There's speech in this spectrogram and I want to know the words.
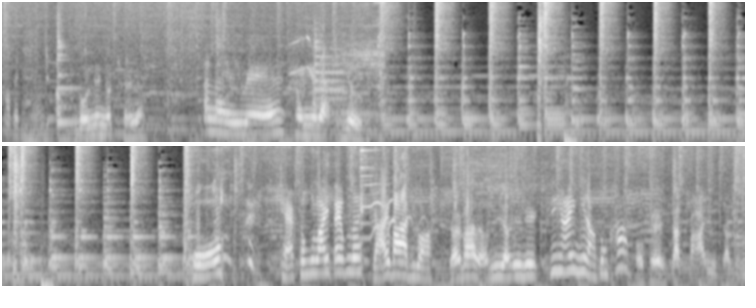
เข้าไปตรงนู้นโดนเลื่อนยศเฉยเลย อะไรแวะเท่านี้แหละอยู่โหแขกซามูไรเต็มเลย ย้ายบ้านดีกว่า ย้ายบ้านเหรอ มีอย่างอื่นอีกนี่ไง มีหลังตรงข้าม โอเค จัดไป จัดไป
